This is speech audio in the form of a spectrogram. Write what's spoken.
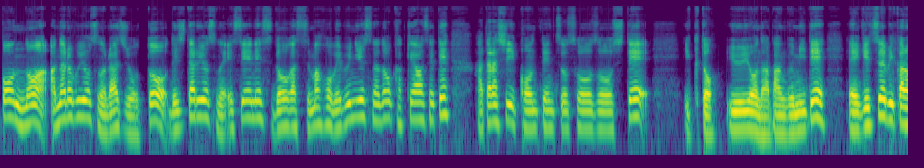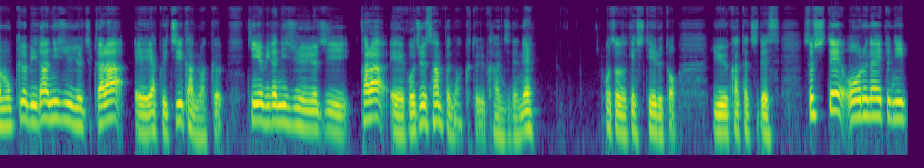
ポンのアナログ要素のラジオとデジタル要素の SNS、動画、スマホ、ウェブニュースなどを掛け合わせて、新しいコンテンツを創造していくというような番組で、えー月曜日から木曜日が24時から、えー約1時間の枠、金曜日が24時から、えー53分の枠という感じでね、お届けしているという形です。そして、オールナイトニッ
